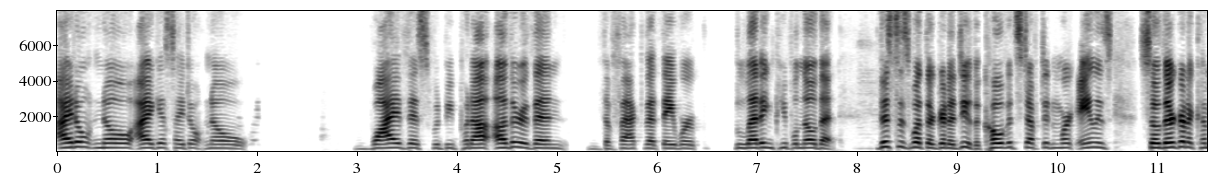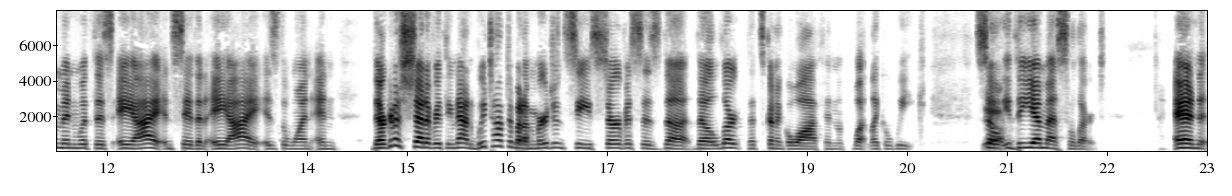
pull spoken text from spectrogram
i don't know i guess i don't know why this would be put out other than the fact that they were letting people know that this is what they're going to do. The covid stuff didn't work aliens so they're going to come in with this ai and say that ai is the one and they're going to shut everything down. We talked about yeah. emergency services, the the alert that's going to go off in what like a week. So yeah. the EMS alert, and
